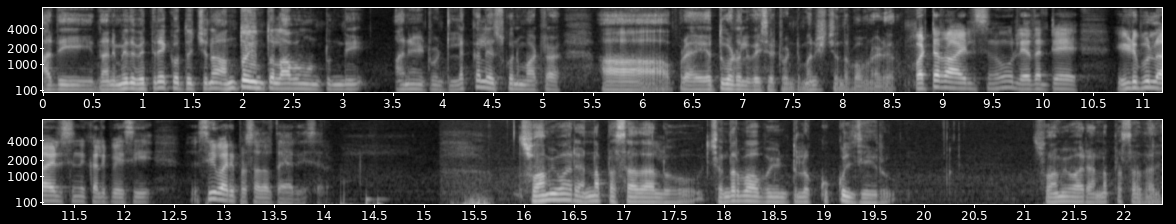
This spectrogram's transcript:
అది దాని మీద వ్యతిరేకత వచ్చినా అంతో ఇంతో లాభం ఉంటుంది అనేటువంటి లెక్కలు వేసుకొని మాట్లా ఎత్తుగడలు వేసేటువంటి మనిషి చంద్రబాబు నాయుడు గారు. బటర్ ఆయిల్స్ను లేదంటే ఇడిబుల్ ఆయిల్స్ని కలిపేసి శ్రీవారి ప్రసాదాలు తయారు చేశారు. స్వామివారి అన్నప్రసాదాలు చంద్రబాబు ఇంటిలో కుక్కులు చేయరు. స్వామివారి అన్నప్రసాదాలు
